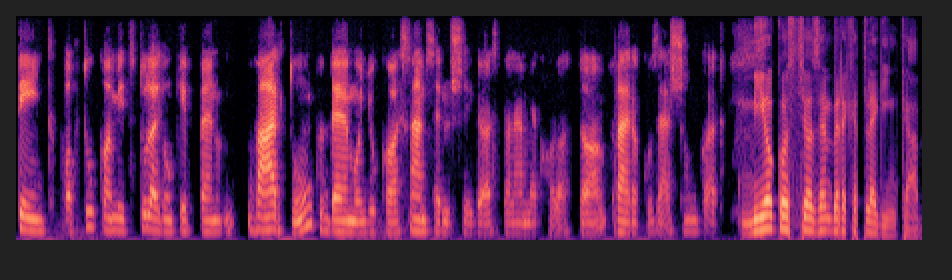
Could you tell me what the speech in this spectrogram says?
tényt kaptuk, amit tulajdonképpen vártunk, de mondjuk a számszerűsége azt talán meghaladta a várakozásunkat. Mi aggasztja az embereket leginkább?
